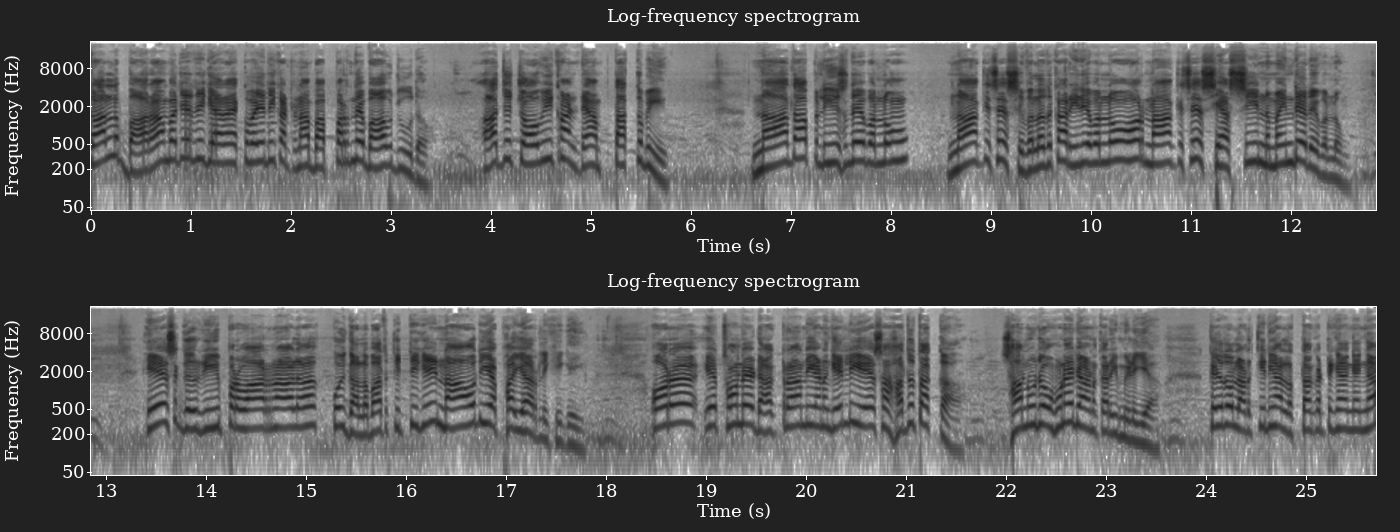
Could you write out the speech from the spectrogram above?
ਕੱਲ 12 ਵਜੇ ਦੀ 11 1 ਵਜੇ ਦੀ ਘਟਨਾ ਵਾਪਰਨ ਦੇ ਬਾਵਜੂਦ ਅੱਜ 24 ਘੰਟਿਆਂ ਤੱਕ ਵੀ ਨਾ ਤਾਂ ਪੁਲਿਸ ਦੇ ਵੱਲੋਂ, ਨਾ ਕਿਸੇ ਸਿਵਲ ਅਧਿਕਾਰੀ ਦੇ ਵੱਲੋਂ ਔਰ ਨਾ ਕਿਸੇ ਸਿਆਸੀ ਨੁਮਾਇੰਦੇ ਦੇ ਵੱਲੋਂ ਇਸ ਗਰੀਬ ਪਰਿਵਾਰ ਨਾਲ ਕੋਈ ਗੱਲਬਾਤ ਕੀਤੀ ਗਈ, ਨਾ ਉਹਦੀ ਐਫ ਆਈ ਆਰ ਲਿਖੀ ਗਈ। ਔਰ ਇੱਥੋਂ ਦੇ ਡਾਕਟਰਾਂ ਦੀ ਅਣਗਹਿਲੀ ਇਸ ਹੱਦ ਤੱਕ ਆ। ਸਾਨੂੰ ਜੋ ਹੁਣੇ ਜਾਣਕਾਰੀ ਮਿਲੀ ਆ ਕਿ ਜਦੋਂ ਲੜਕੀ ਦੀਆਂ ਲੱਤਾਂ ਕੱਟੀਆਂ ਗਈਆਂ,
